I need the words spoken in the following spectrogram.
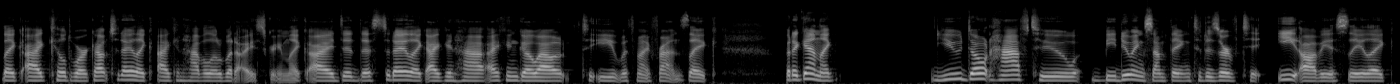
like i killed workout today like i can have a little bit of ice cream. Like i did this today like i can have i can go out to eat with my friends like but again like you don't have to be doing something to deserve to eat obviously like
